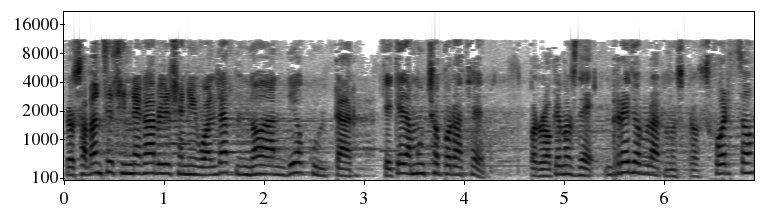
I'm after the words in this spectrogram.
Los avances innegables en igualdad no han de ocultar que queda mucho por hacer, por lo que hemos de redoblar nuestro esfuerzo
